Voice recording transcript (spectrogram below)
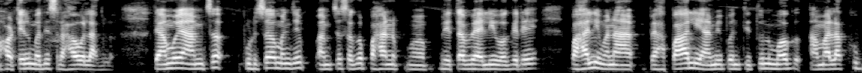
हॉटेलमध्येच राहावं लागलं. त्यामुळे आमचं पुढचं म्हणजे आमचं सगळं पाहणं म- व्हॅली वगैरे पाहिली म्हणा पाहिली आम्ही पण तिथून मग आम्हाला खूप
